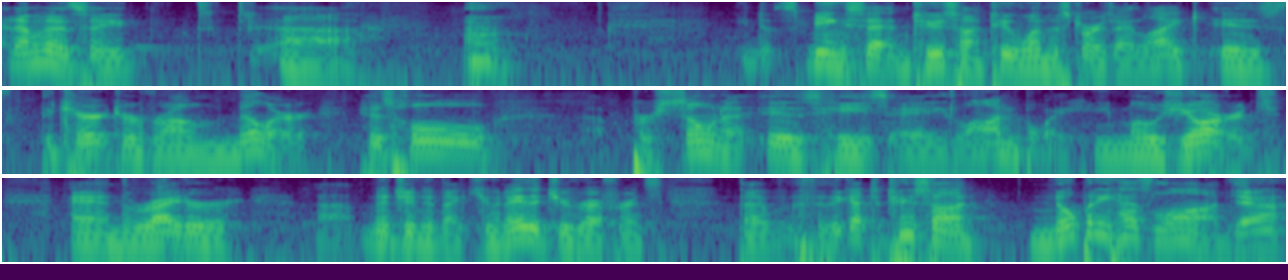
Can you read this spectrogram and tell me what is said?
And I'm going to say, uh, it's being set in Tucson too. One of the stories I like is the character of Ronald Miller. His whole uh, persona is he's a lawn boy. He mows yards, and the writer uh, mentioned in that Q and A that you referenced that they got to Tucson, nobody has lawns. yeah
